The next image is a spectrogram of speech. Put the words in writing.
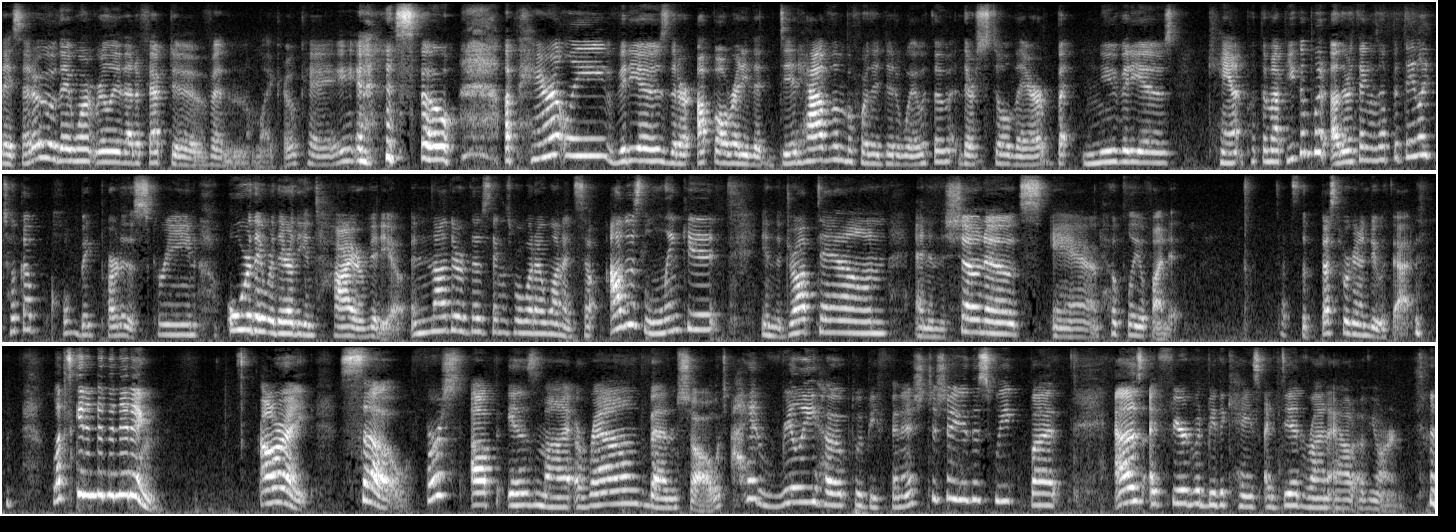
They said, oh, they weren't really that effective. And I'm like, okay. so apparently, videos that are up already that did have them before they did away with them, they're still there. But new videos can't put them up. You can put other things up, but they like took up a whole big part of the screen or they were there the entire video. And neither of those things were what I wanted. So I'll just link it in the drop down and in the show notes and hopefully you'll find it. That's the best we're going to do with that. Let's get into the knitting. All right. So, first up is my Around Bend shawl, which I had really hoped would be finished to show you this week, but as I feared would be the case, I did run out of yarn.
